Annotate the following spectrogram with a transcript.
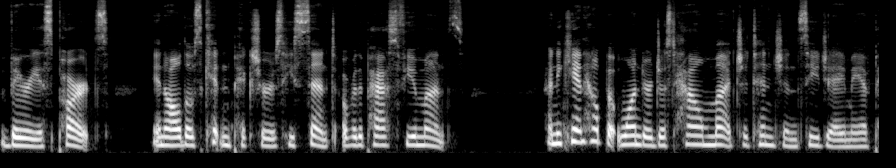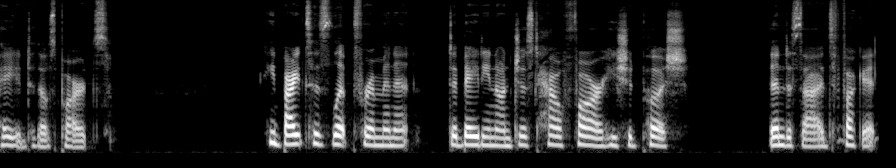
various parts in all those kitten pictures he sent over the past few months, and he can't help but wonder just how much attention CJ may have paid to those parts. He bites his lip for a minute, debating on just how far he should push, then decides, fuck it,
